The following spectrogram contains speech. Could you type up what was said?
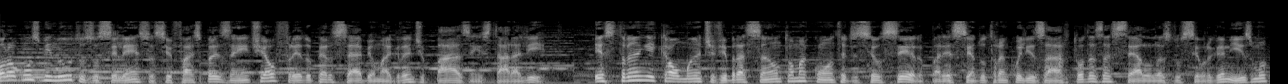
Por alguns minutos o silêncio se faz presente e Alfredo percebe uma grande paz em estar ali. Estranha e calmante vibração toma conta de seu ser, parecendo tranquilizar todas as células do seu organismo,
